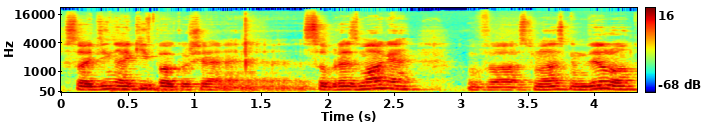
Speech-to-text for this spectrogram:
so edina ekipa, ko še so brez zmage v spomladanskem delu.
